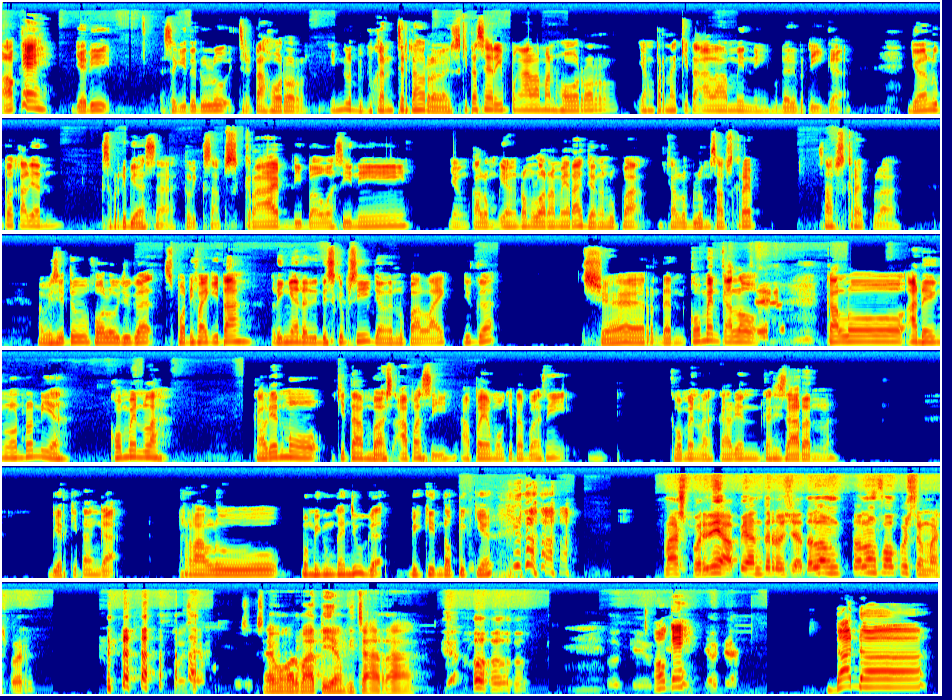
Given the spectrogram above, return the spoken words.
Oke, jadi segitu dulu cerita horor. Ini lebih bukan cerita horor. Kita sharing pengalaman horor yang pernah kita alamin nih dari bertiga. Jangan lupa kalian seperti biasa klik subscribe di bawah sini. Yang kalau yang tombol warna merah jangan lupa kalau belum subscribe subscribe lah. Habis itu follow juga Spotify kita, linknya ada di deskripsi. Jangan lupa like juga, share dan komen kalau kalau ada yang nonton nih ya, komen lah. Kalian mau kita bahas apa sih? Apa yang mau kita bahas nih? Komen lah, kalian kasih saran lah. Biar kita nggak terlalu membingungkan juga bikin topiknya. Mas Bor ini HP-an terus ya. Tolong tolong fokus dong Mas Bor. Oh, saya, saya menghormati yang bicara. Oke, oke. Oke, Ya udah. Dadah.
